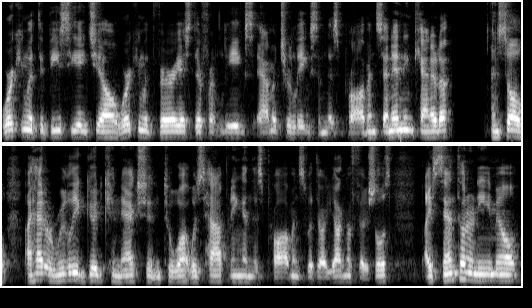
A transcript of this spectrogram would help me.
working with the BCHL, working with various different leagues, amateur leagues in this province and in Canada. And so I had a really good connection to what was happening in this province with our young officials. I sent out an email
